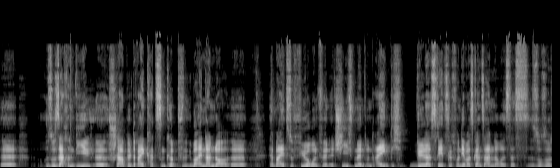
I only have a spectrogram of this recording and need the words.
äh, so Sachen wie äh, Stapel drei Katzenköpfe übereinander äh, herbeizuführen für ein Achievement und eigentlich will das Rätsel von dir was ganz anderes. Das so, so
